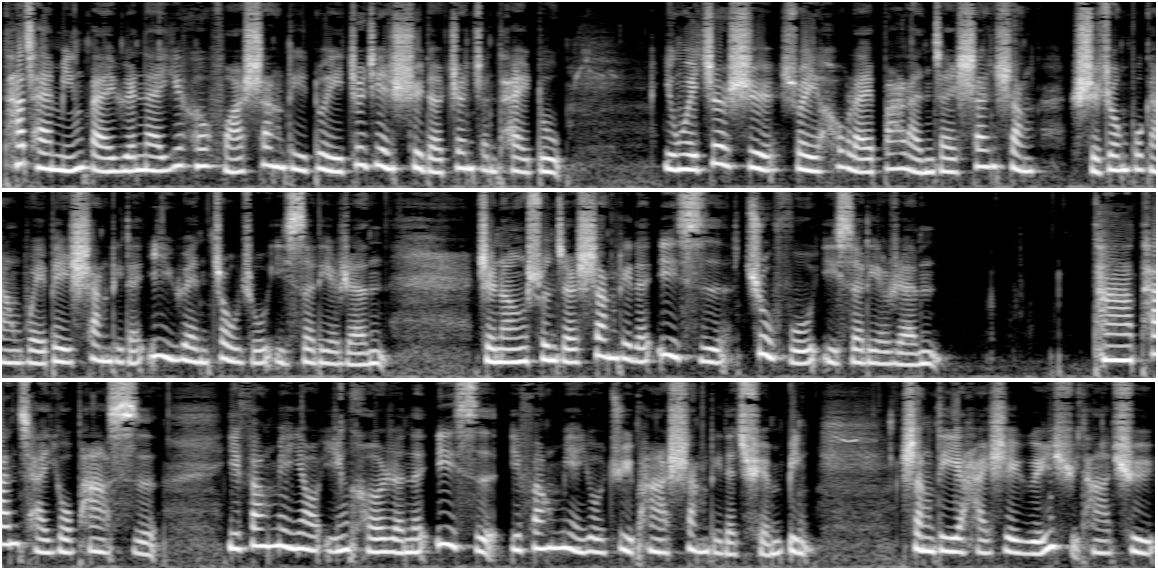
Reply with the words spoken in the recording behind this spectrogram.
他才明白原来耶和华上帝对这件事的真正态度。因为这事，所以后来巴兰在山上始终不敢违背上帝的意愿咒诅以色列人，只能顺着上帝的意思祝福以色列人。他贪财又怕死，一方面要迎合人的意思，一方面又惧怕上帝的权柄。上帝还是允许他去，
